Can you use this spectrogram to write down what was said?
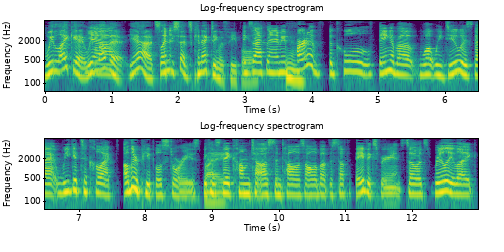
We like it. We Yeah. love it. Yeah, it's like And- you said, it's connecting with people. Exactly. And I mean, Yeah. part of the cool thing about what we do is that we get to collect other people's stories because Right. they come to us and tell us all about the stuff that they've experienced. So it's really like,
